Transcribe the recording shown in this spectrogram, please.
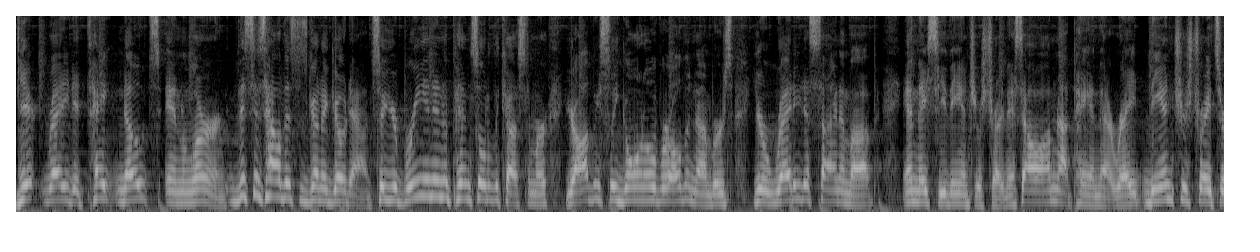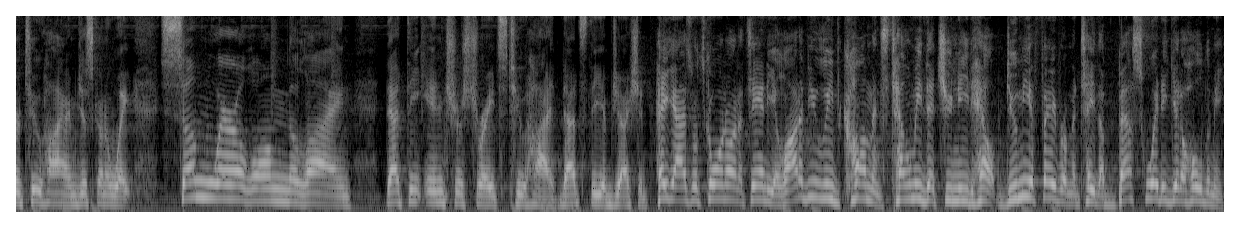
get ready to take notes and learn. This is how this is going to go down. So you're bringing in a pencil to the customer, you're obviously going over all the numbers, you're ready to sign them up, and they see the interest rate. And they say, oh, I'm not paying that rate. The interest rates are too high. I'm just going to wait. Somewhere along the line, that the interest rate's too high. That's the objection. Hey guys, what's going on? It's Andy. A lot of you leave comments telling me that you need help. Do me a favor. I'm going to tell you the best way to get a hold of me.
